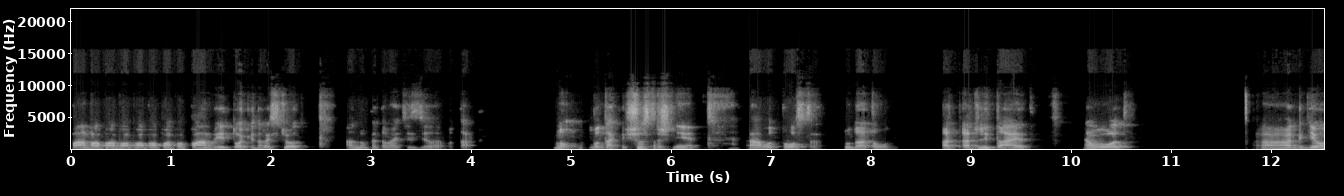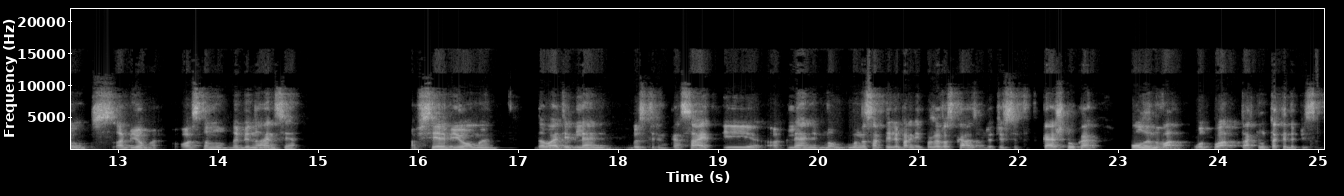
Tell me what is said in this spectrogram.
Пам-пам-пам-пам-пам-пам-пам, и токен растет. А ну-ка, давайте сделаем вот так. Ну, вот так еще страшнее. А вот просто куда-то он от, отлетает. Вот. А, где он с объемы? В основном на Binance все объемы. Давайте глянем быстренько сайт и глянем. Ну, мы на самом деле про них уже рассказывали. То есть это такая штука all-in-one. Вот так тут так и написано.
